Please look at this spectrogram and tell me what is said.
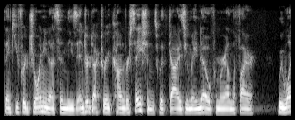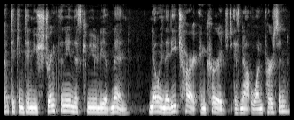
Thank you for joining us in these introductory conversations with guys you may know from around the fire. We want to continue strengthening this community of men, knowing that each heart encouraged is not one person,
